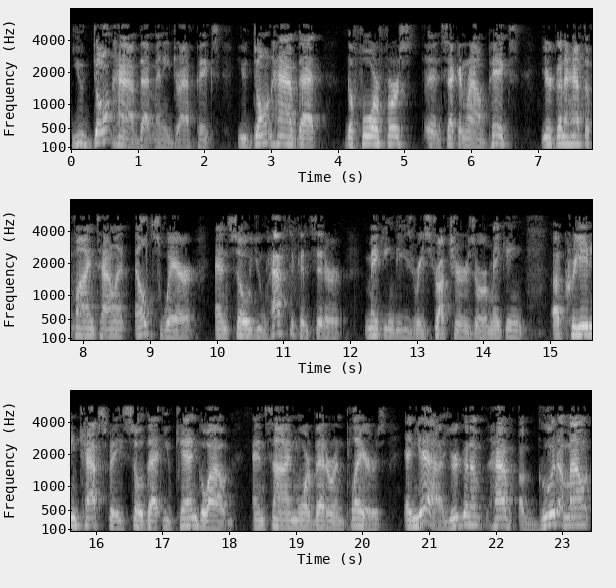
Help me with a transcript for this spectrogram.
you don't have that many draft picks. You don't have that the four first and second round picks. You're going to have to find talent elsewhere, and so you have to consider making these restructures or making uh, creating cap space so that you can go out and sign more veteran players. And yeah, you're going to have a good amount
